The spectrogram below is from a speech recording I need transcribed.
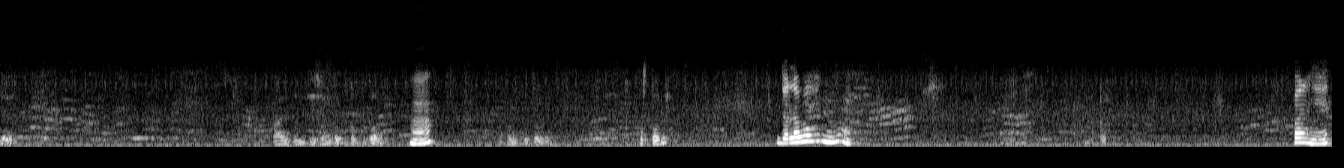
Yan. Pangit yung tissue na to, putol-putol. Hmm? Putol-putol. Putol. Dalawahin mo. Ito. Pangit.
